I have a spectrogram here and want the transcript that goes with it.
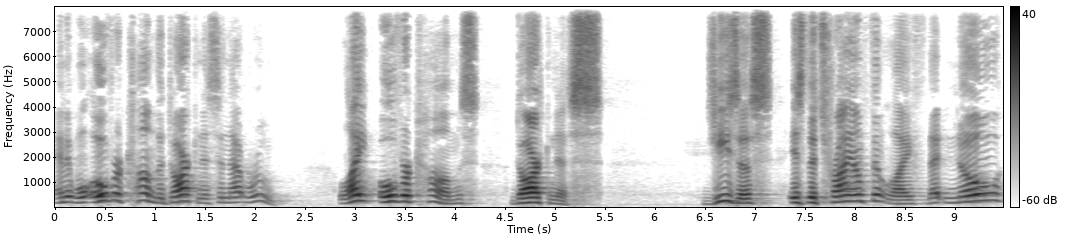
and it will overcome the darkness in that room. Light overcomes darkness. Jesus is the triumphant life that no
